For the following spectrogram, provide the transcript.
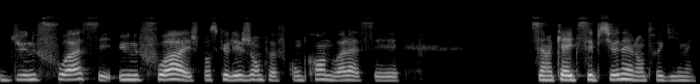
d'une fois, c'est une fois, et je pense que les gens peuvent comprendre. Voilà, c'est un cas exceptionnel entre guillemets.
